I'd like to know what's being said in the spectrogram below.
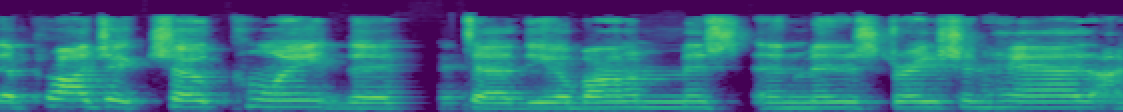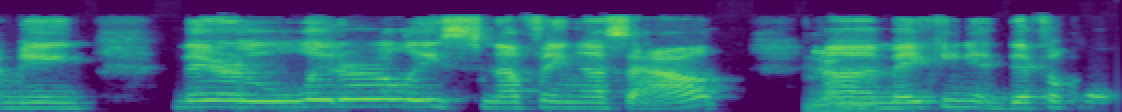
the project choke point that uh, the Obama administration had. I mean, they're literally snuffing us out, uh, Mhm. making it difficult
